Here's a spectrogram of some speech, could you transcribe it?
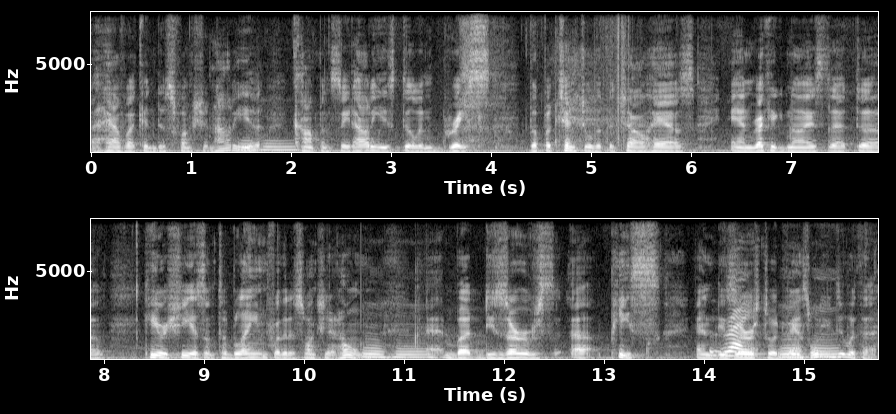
uh, havoc and dysfunction. How do you Mm-hmm. compensate? How do you still embrace the potential that the child has and recognize that uh, he or she isn't to blame for the dysfunction at home, Mm-hmm. uh, but deserves uh, peace and deserves Right. to advance. What do Mm-hmm. you do with that?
